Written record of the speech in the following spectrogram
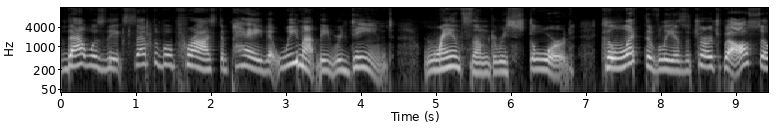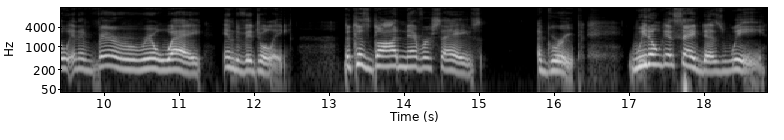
that was the acceptable price to pay that we might be redeemed, ransomed, restored, collectively as a church, but also in a very real way individually. Because God never saves a group. We don't get saved as we.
